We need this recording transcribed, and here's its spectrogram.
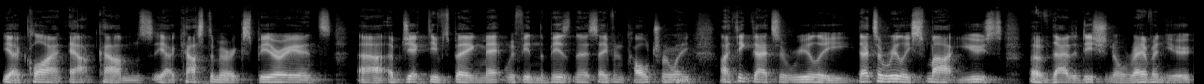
you know client outcomes, you know customer experience, uh, objectives being met within the business, even culturally. Mm. I think that's a really that's a really smart use of that additional revenue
